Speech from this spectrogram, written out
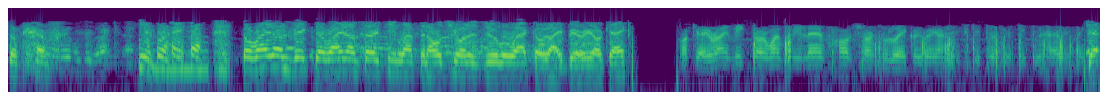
So you're right. Go right on Victor, right on 13 left, and hold short of Zulu Echo, Iberia. Okay. Okay, right Victor 13 left, hold short Zulu Echo, Iberia 62 52 heavy. Jet,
